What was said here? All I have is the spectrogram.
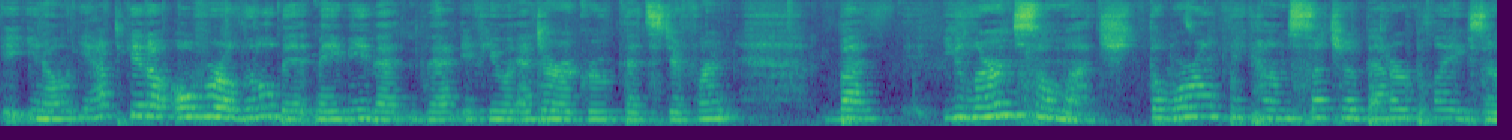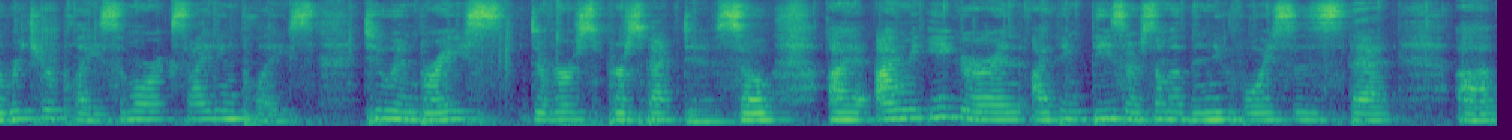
you know you have to get over a little bit maybe that that if you enter a group that's different. But you learn so much. The world becomes such a better place a richer place a more exciting place to embrace diverse perspectives. So I, i'm eager and i think these are some of the new voices that uh,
